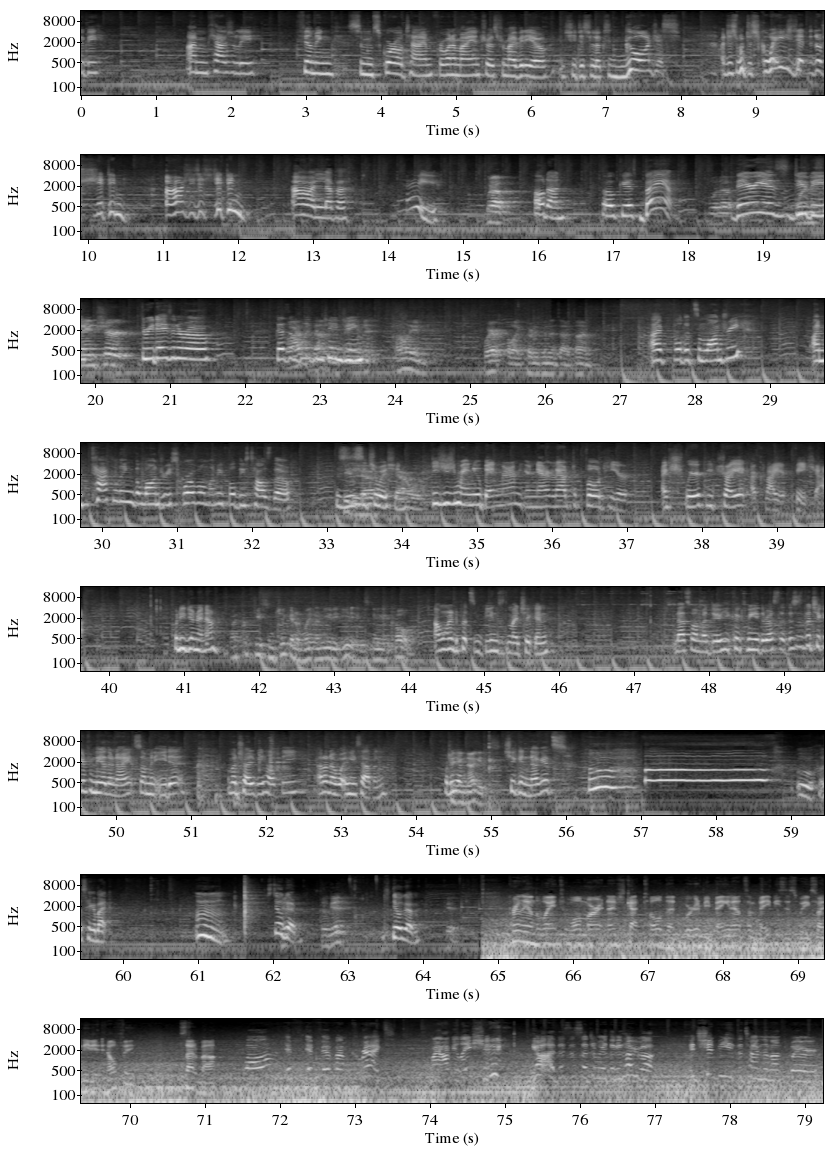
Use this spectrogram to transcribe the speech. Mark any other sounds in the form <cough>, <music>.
Phoebe. I'm casually filming some squirrel time for one of my intros for my video, and she just looks gorgeous. I just want to squeeze that little shitting. Oh, ah, she's just shitting. Oh, I love her. Hey, What up? hold on. Focus. Bam! What up? There he is, Wear the Doobie. same shirt. Three days in a row. Doesn't Well, believe in changing. I only wear it for like 30 minutes at a time. I've folded some laundry. I'm tackling the laundry. Squirrel won't let me fold these towels though. This is a situation. This is my new bed, Mom. You're not allowed to fold here. I swear if you try it, I'll claw your face off. What are you doing right now? I cooked you some chicken. I'm waiting on you to eat it. It's gonna get cold. I wanted to put some beans with my chicken. That's what I'm gonna do. He cooked me the rest of it. This is the chicken from the other night, so I'm gonna eat it. I'm gonna try to be healthy. I don't know what he's having. What do you Chicken nuggets. Chicken nuggets. <gasps> <gasps> <gasps> Ooh, let's take a bite. Mmm, still good. Still good? Still good. Good. Currently on the way to Walmart, and I just got told that we're gonna be banging out some babies this week, so I need to eat healthy. What's that about? Well, if, if, if I'm correct, my ovulation, <laughs> God, this is such a weird thing to talk about. It should be the time of the month where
